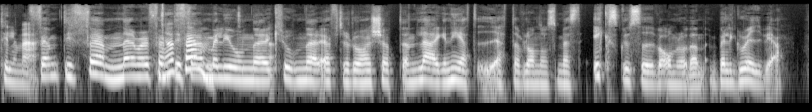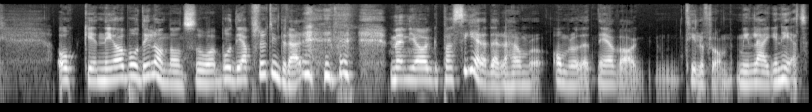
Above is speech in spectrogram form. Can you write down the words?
till och med? 55, närmare 55 fem- miljoner kronor efter att då ha köpt en lägenhet i ett av Londons mest exklusiva områden, Belgravia. Och eh, när jag bodde i London så bodde jag absolut inte där. Men jag passerade det här områ- området när jag var till och från min lägenhet.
